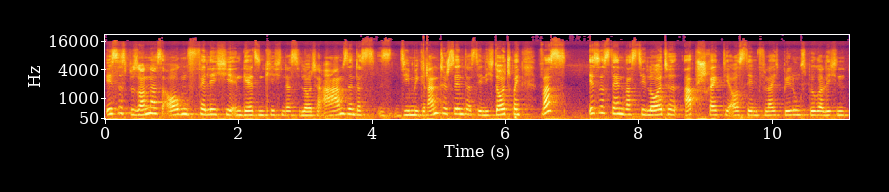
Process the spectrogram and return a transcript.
Ist es besonders augenfällig hier in Gelsenkirchen, dass die Leute arm sind, dass die migrantisch sind, dass die nicht Deutsch sprechen? Was ist es denn, was die Leute abschreckt, die aus dem vielleicht bildungsbürgerlichen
